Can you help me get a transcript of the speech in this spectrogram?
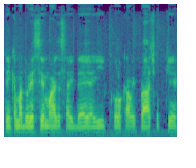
tem que amadurecer mais essa ideia e colocar em prática, porque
